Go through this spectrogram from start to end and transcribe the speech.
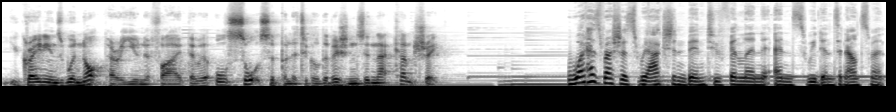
Ukrainians were not very unified. There were all sorts of political divisions in that country. What has Russia's reaction been to Finland and Sweden's announcement?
